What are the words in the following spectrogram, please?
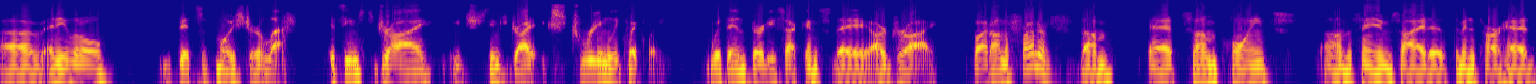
uh, any little bits of moisture left. It seems to dry. Each seems to dry extremely quickly. Within 30 seconds, they are dry. But on the front of them, at some point on the same side as the Minotaur head,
